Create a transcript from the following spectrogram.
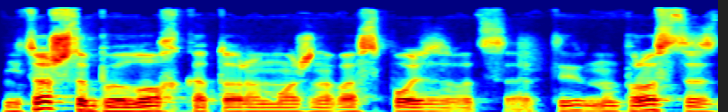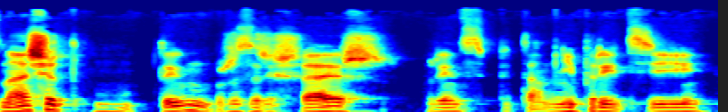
не то чтобы лох, которым можно воспользоваться, а ты, ну просто значит, ты разрешаешь принципе, там, не прийти,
